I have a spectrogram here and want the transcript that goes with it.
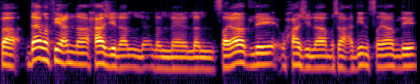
فدائما في عندنا حاجة للصيادلة وحاجة لمساعدين الصيادلة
